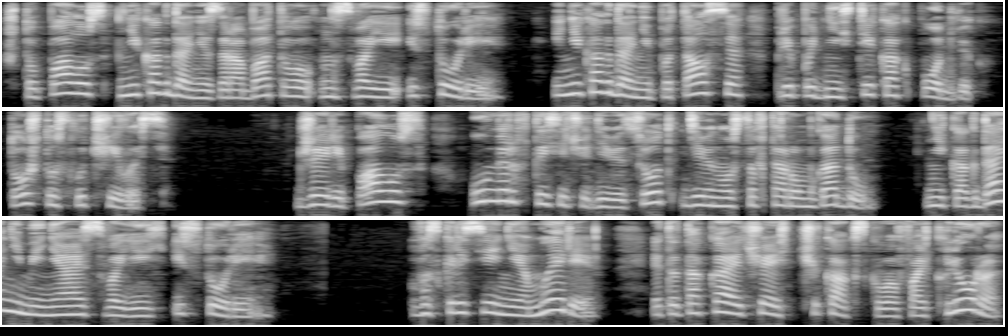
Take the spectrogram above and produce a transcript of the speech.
что Палус никогда не зарабатывал на своей истории и никогда не пытался преподнести как подвиг то, что случилось. Джерри Палус умер в 1992 году, никогда не меняя своей истории. «Воскресение Мэри» – это такая часть чикагского фольклора,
